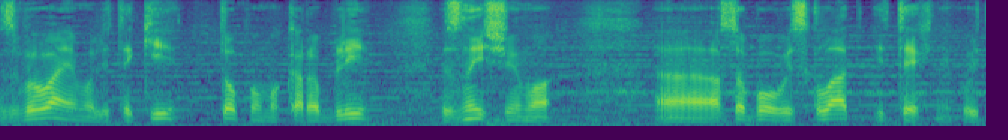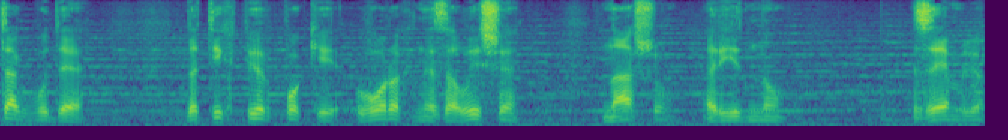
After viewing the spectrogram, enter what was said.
збиваємо літаки, топимо кораблі, знищуємо е, особовий склад і техніку. І так буде до тих пір, поки ворог не залишить нашу рідну землю.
